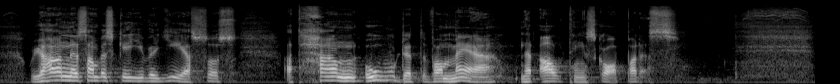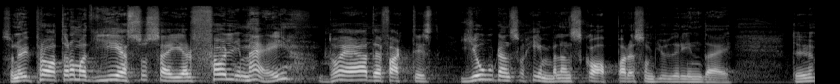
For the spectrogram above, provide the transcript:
Och Johannes han beskriver Jesus att han, ordet, var med när allting skapades. Så när vi pratar om att Jesus säger följ mig, då är det faktiskt jordens och himmelens skapare som bjuder in dig. Du,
